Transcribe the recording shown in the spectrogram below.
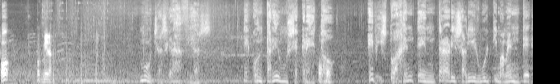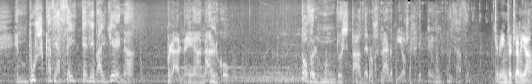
Oh, pues mira. Muchas gracias. Te contaré un secreto. Ojo. He visto a gente entrar y salir últimamente en busca de aceite de ballena. Planean algo. Todo el mundo está de los nervios. Ten cuidado. Qué bien que aquí había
